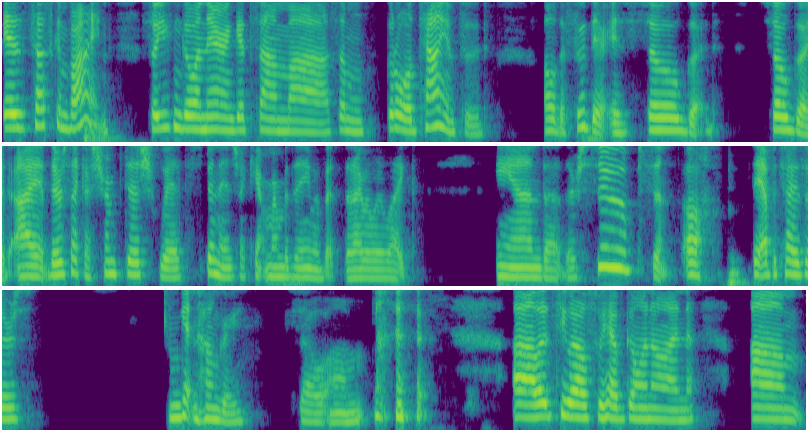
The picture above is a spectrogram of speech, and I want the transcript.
is Tuscan Vine. So you can go in there and get some uh, some good old Italian food. Oh, the food there is so good. So good. I there's like a shrimp dish with spinach. I can't remember the name of it that I really like. And uh, there's soups and oh, the appetizers. I'm getting hungry. So um uh let's see what else we have going on. Um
